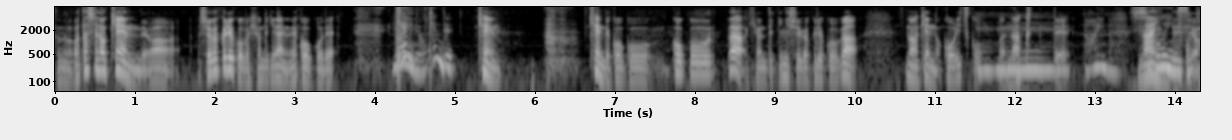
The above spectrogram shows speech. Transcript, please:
その私の県では修学旅行が基本的にないのね高校でないの県で県県で高校高校は基本的に修学旅行がまあ県の公立校はなくって、ないの。ないんですよ。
